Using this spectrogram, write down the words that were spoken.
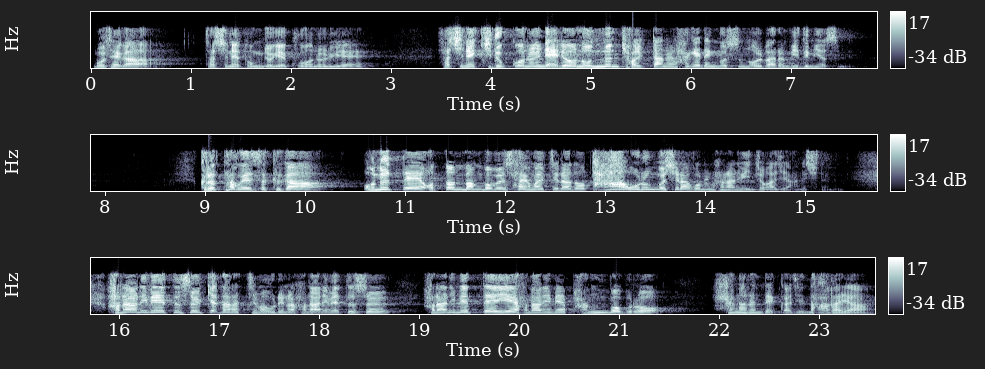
모세가 자신의 동족의 구원을 위해 자신의 기득권을 내려놓는 결단을 하게 된 것은 올바른 믿음이었습니다. 그렇다고 해서 그가 어느 때 어떤 방법을 사용할지라도 다 옳은 것이라고는 하나님 인정하지 않으시는 거예요. 하나님의 뜻을 깨달았지만 우리는 하나님의 뜻을 하나님의 때에 하나님의 방법으로 행하는 데까지 나가야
